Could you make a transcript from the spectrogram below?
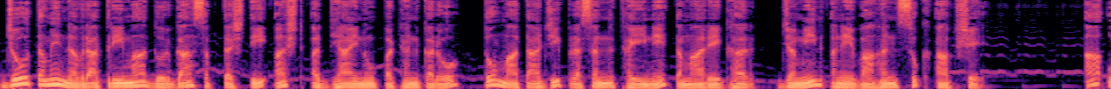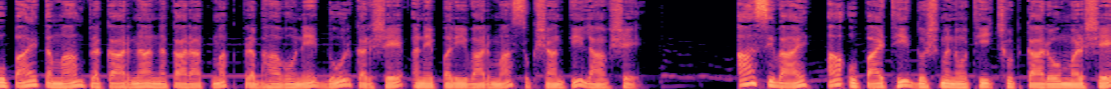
જો તમે નવરાત્રિમાં દુર્ગા સપ્તષ્ટિ અષ્ટ અધ્યાયનું પઠન કરો, તો માતાજી પ્રસન્ન થઈને તમારે ઘર, જમીન અને વાહન સુખ આપશે. આ ઉપાય તમામ પ્રકારના નકારાત્મક પ્રભાવોને દૂર કરશે અને પરિવારમાં સુખ શાંતિ લાવશે. આ સિવાય, આ ઉપાયથી દુશ્મનોથી છુટકારો મળશે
